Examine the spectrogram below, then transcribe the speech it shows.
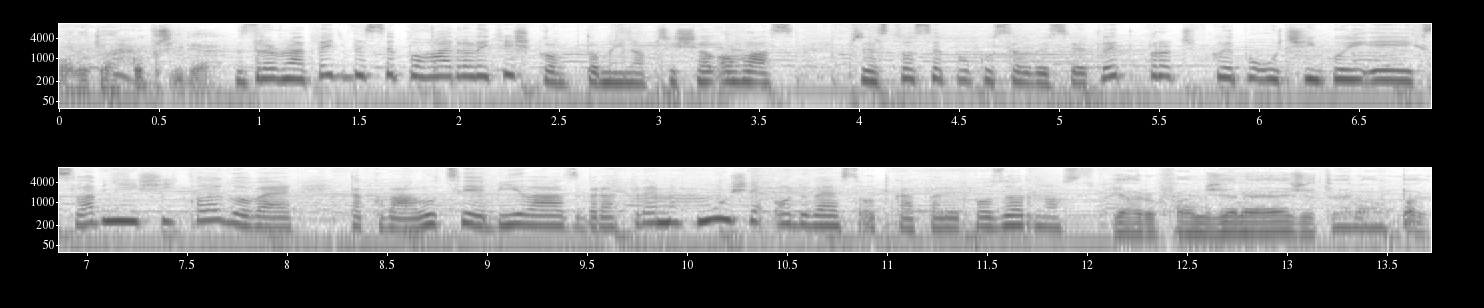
ono to jako přijde. Zrovna teď by se pohádali těžko, Tomino přišel o hlas. Přesto se pokusil vysvětlit, proč v klipu účinkují i jejich slavnější kolegové. Taková Lucie Bílá s bratrem může odvést od kapely pozornost. Já doufám, že ne, že to je naopak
